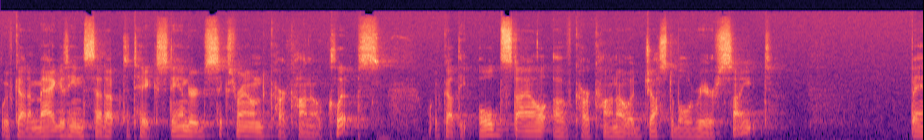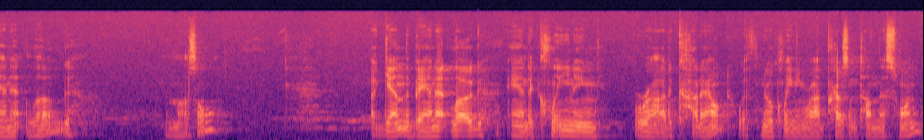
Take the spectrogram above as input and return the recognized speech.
We've got a magazine set up to take standard six round Carcano clips. We've got the old style of Carcano adjustable rear sight, bayonet lug, muzzle, Again, the bayonet lug and a cleaning rod cutout with no cleaning rod present on this one.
